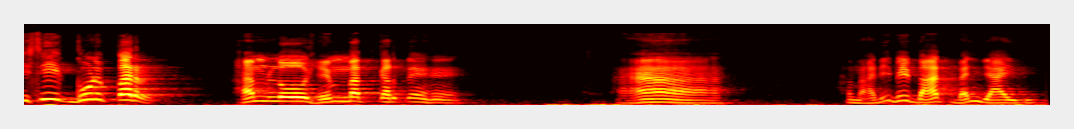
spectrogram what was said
इसी गुण पर हम लोग हिम्मत करते हैं। हा, हमारी भी बात बन जाएगी।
